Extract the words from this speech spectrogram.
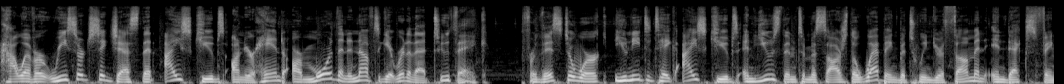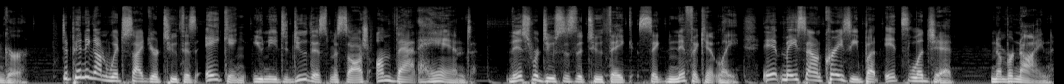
However, research suggests that ice cubes on your hand are more than enough to get rid of that toothache. For this to work, you need to take ice cubes and use them to massage the webbing between your thumb and index finger. Depending on which side your tooth is aching, you need to do this massage on that hand. This reduces the toothache significantly. It may sound crazy, but it's legit. Number 9.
